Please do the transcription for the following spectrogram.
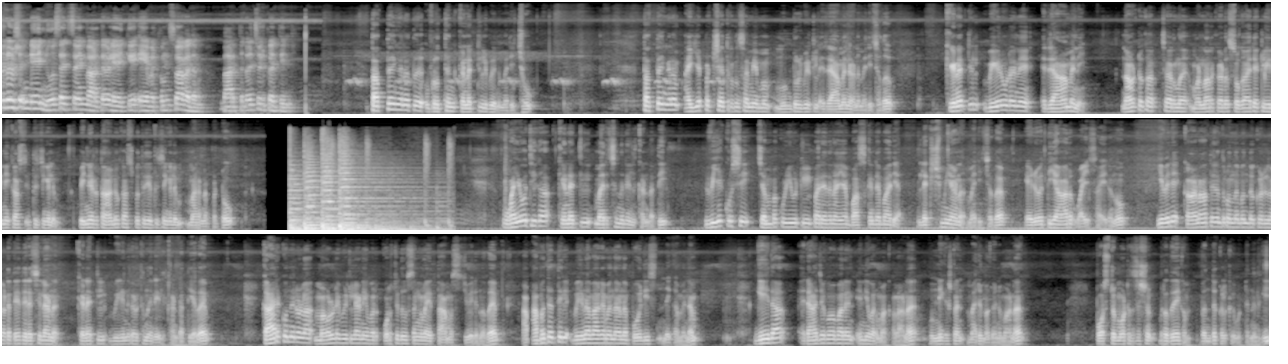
News at seven വാർത്തകളിലേക്ക് ഏവർക്കും സ്വാഗതം. വാർത്തകൾ ചുരുക്കത്തിൽ. തത്തേങ്ങലത്ത് വൃദ്ധൻ കിണറ്റിൽ വീണ് മരിച്ചു. തത്തേങ്കലം അയ്യപ്പ ക്ഷേത്രത്തിന് സമീപം മുണ്ടൂർ വീട്ടിൽ രാമനാണ് മരിച്ചത്. കിണറ്റിൽ വീണുടനെ രാമനെ നാട്ടുകാർ ചേർന്ന് മണ്ണാർക്കാട് സ്വകാര്യ ക്ലിനിക് എത്തിച്ചെങ്കിലും പിന്നീട് താലൂക്ക് ആസ്പത്രി എത്തിച്ചെങ്കിലും മരണപ്പെട്ടു. വയോധിക കിണറ്റിൽ മരിച്ച നിലയിൽ കണ്ടെത്തി. വിയക്കുറിശി ചെമ്പക്കുഴി വീട്ടിൽ പരേതനായ ഭാസ്കന്റെ ഭാര്യ ലക്ഷ്മിയാണ് മരിച്ചത്. എഴുപത്തിയാറ് വയസ്സായിരുന്നു. ഇവരെ കാണാത്തതിനെ തുടർന്ന് ബന്ധുക്കളിൽ നടത്തിയ തിരച്ചിലാണ് കിണറ്റിൽ വീണ് കിടക്കുന്ന നിലയിൽ കണ്ടെത്തിയത്. കാരക്കുന്നിലുള്ള മകളുടെ വീട്ടിലാണ് ഇവർ കുറച്ച് ദിവസങ്ങളായി താമസിച്ചു വരുന്നത്. അബദ്ധത്തിൽ വീണതാകാമെന്നാണ് പോലീസ് നിഗമനം. ഗീത രാജഗോപാലൻ എന്നിവർ മക്കളാണ്. ഉണ്ണികൃഷ്ണൻ മരുമകനുമാണ്. പോസ്റ്റ്മോർട്ടം ശേഷം മൃതദേഹം ബന്ധുക്കൾക്ക് വിട്ടു നൽകി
